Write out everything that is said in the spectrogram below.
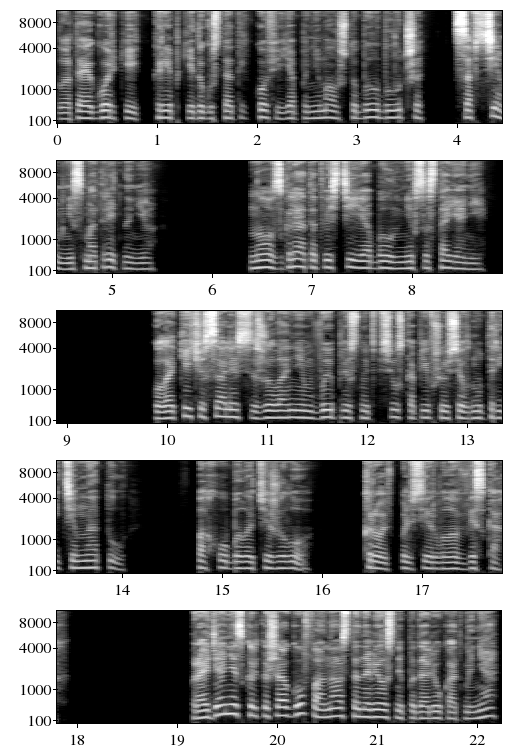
Глотая горький, крепкий до густоты кофе, я понимал, что было бы лучше совсем не смотреть на нее. Но взгляд отвести я был не в состоянии. Кулаки чесались с желанием выплеснуть всю скопившуюся внутри темноту. В паху было тяжело. Кровь пульсировала в висках. Пройдя несколько шагов, она остановилась неподалеку от меня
